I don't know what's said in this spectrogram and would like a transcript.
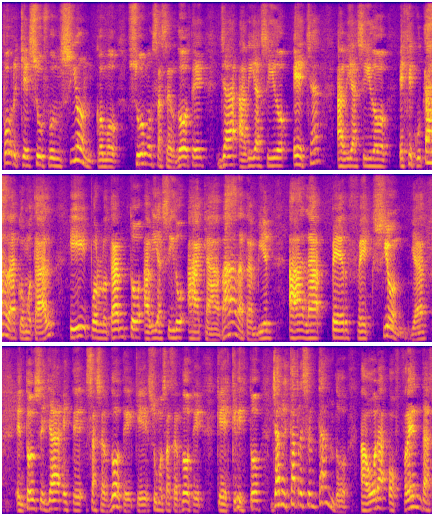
Porque su función como sumo sacerdote ya había sido hecha, había sido ejecutada como tal y por lo tanto había sido acabada también a la perfección, ¿ya? Entonces ya este sacerdote, que sumo sacerdote, que es Cristo, ya no está presentando ahora ofrendas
